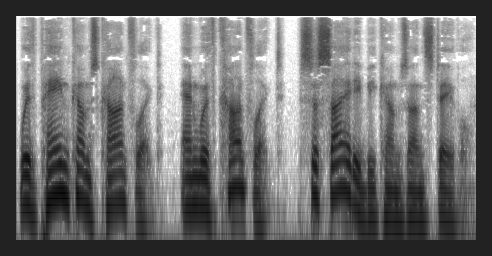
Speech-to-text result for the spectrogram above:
With pain comes conflict, and with conflict, society becomes unstable.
